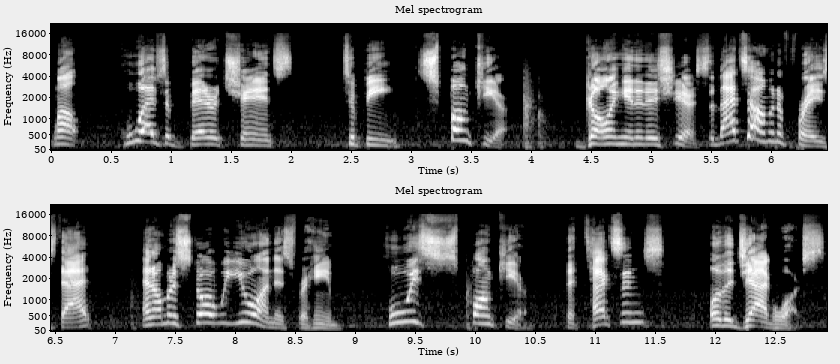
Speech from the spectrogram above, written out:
well, who has a better chance to be spunkier going into this year? So that's how I'm going to phrase that. And I'm going to start with you on this, Raheem. Who is spunkier, the Texans or the Jaguars?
